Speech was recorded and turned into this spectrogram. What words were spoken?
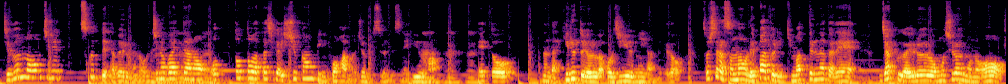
自分のお家で作って食べるもの。うちの場合ってあの、夫と私が1週間おきにご飯の準備するんですね夕飯、えっとなんだ昼と夜がこれ自由になんだけどそしたらそのレパートリー決まってる中でジャックがいろいろ面白いものを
